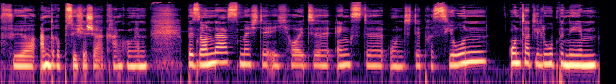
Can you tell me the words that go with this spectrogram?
für andere psychische Erkrankungen. Besonders möchte ich heute Ängste und Depressionen unter die Lupe nehmen,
